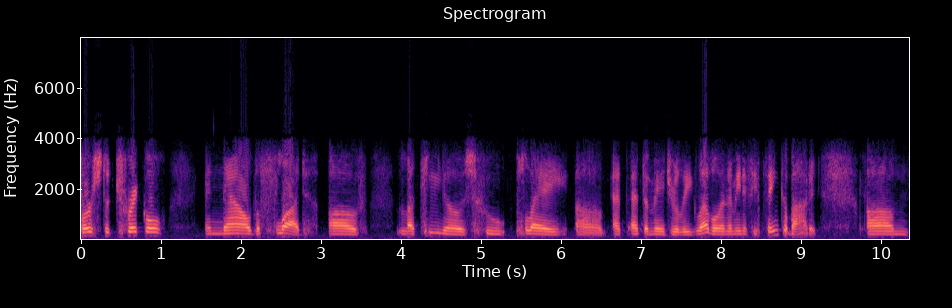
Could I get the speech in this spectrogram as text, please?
first a trickle and now the flood of Latinos who play uh, at at the major league level. And I mean, if you think about it, um,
